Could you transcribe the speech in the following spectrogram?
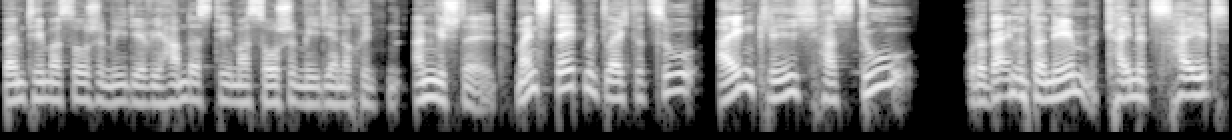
beim Thema Social Media, wir haben das Thema Social Media noch hinten angestellt. Mein Statement gleich dazu, eigentlich hast du oder dein Unternehmen keine Zeit,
